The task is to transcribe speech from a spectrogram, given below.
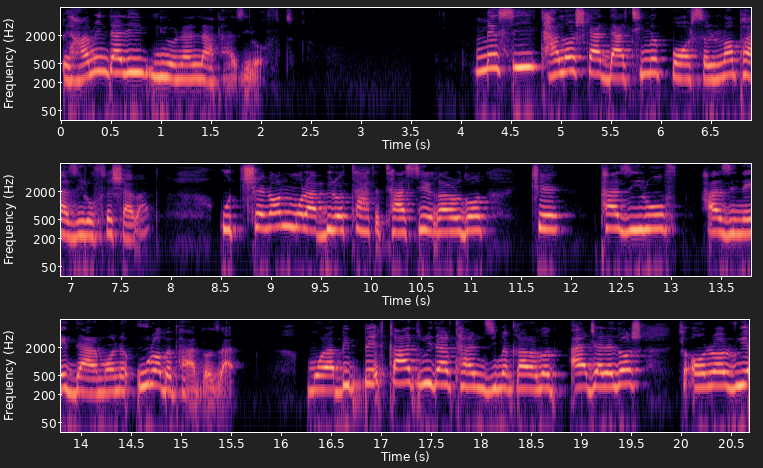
به همین دلیل لیونل نپذیرفت. مسی تلاش کرد در تیم بارسلونا پذیرفته شود. او چنان مربی را تحت تاثیر قرار داد که پذیرفت هزینه درمان او را بپردازد. مربی به قدری در تنظیم قرارداد عجله داشت که آن را روی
